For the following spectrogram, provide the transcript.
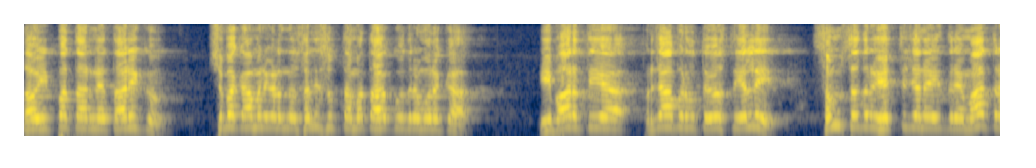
ತಾವು ಇಪ್ಪತ್ತಾರನೇ ತಾರೀಕು ಶುಭ ಕಾಮನೆಗಳನ್ನು ಸಲ್ಲಿಸುತ್ತಾ ಮತ ಹಾಕುವುದರ ಮೂಲಕ ಈ ಭಾರತೀಯ ಪ್ರಜಾಪ್ರಭುತ್ವ ವ್ಯವಸ್ಥೆಯಲ್ಲಿ ಸಂಸದರು ಹೆಚ್ಚು ಜನ ಇದ್ದರೆ ಮಾತ್ರ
